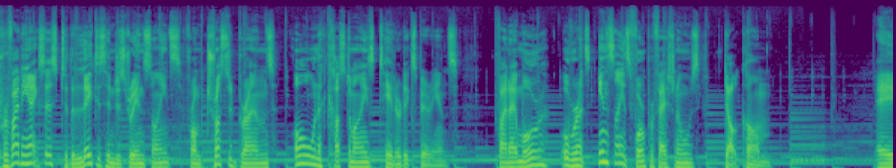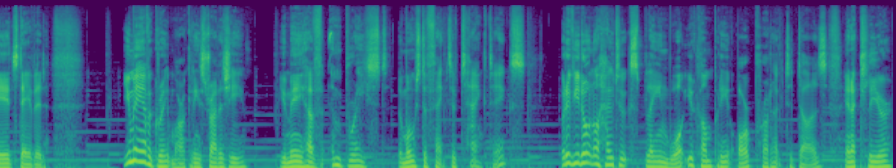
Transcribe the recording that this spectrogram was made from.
providing access to the latest industry insights from trusted brands, all in a customized, tailored experience. Find out more over at insightsforprofessionals.com. Hey, it's David. You may have a great marketing strategy, you may have embraced the most effective tactics, but if you don't know how to explain what your company or product does in a clear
